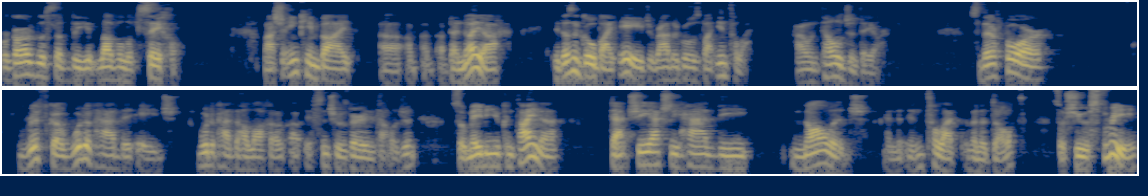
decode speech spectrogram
regardless of the level of seichel. Masha'in came by uh, a, a ben it doesn't go by age, it rather goes by intellect, how intelligent they are. So therefore, Rivka would have had the age, would have had the halacha uh, since she was very intelligent. So maybe you can taina that she actually had the knowledge and the intellect of an adult. So she was three,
